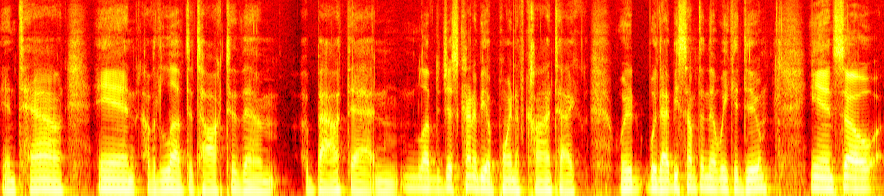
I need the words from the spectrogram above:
in town and i would love to talk to them about that and love to just kind of be a point of contact. Would would that be something that we could do? And so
